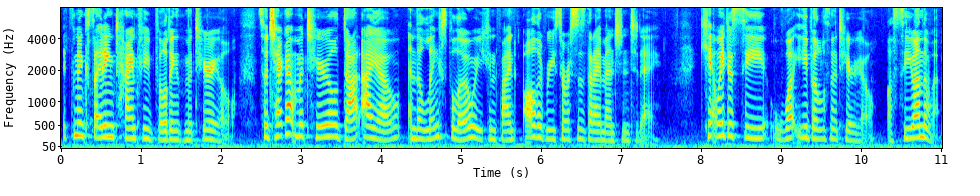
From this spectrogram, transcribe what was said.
It's an exciting time to be building with Material. So check out material.io and the links below where you can find all the resources that I mentioned today. Can't wait to see what you build with Material. I'll see you on the web.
